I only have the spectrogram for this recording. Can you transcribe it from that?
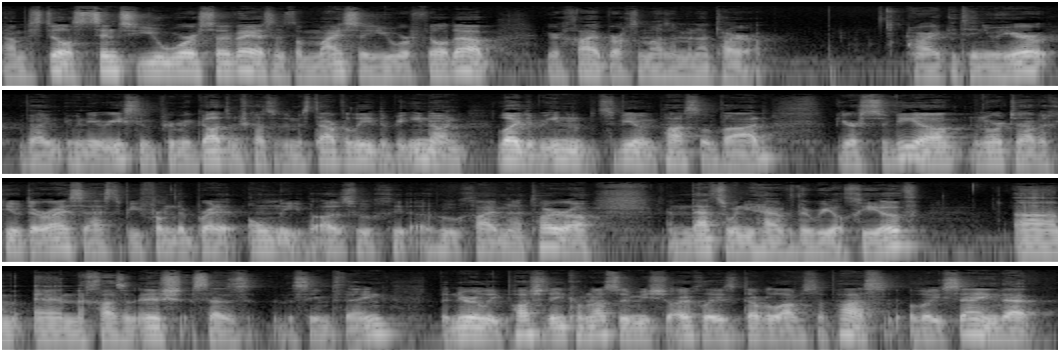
um, still, since you were sevilla, since the maisa you were filled up, you're chai berach minatara. All right, continue here. Your sevia, in order to have a chiv daraisa, has to be from the bread only. And that's when you have the real chiv. Um, and the Chazon Ish says the same thing. But nearly in is. Although he's saying that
